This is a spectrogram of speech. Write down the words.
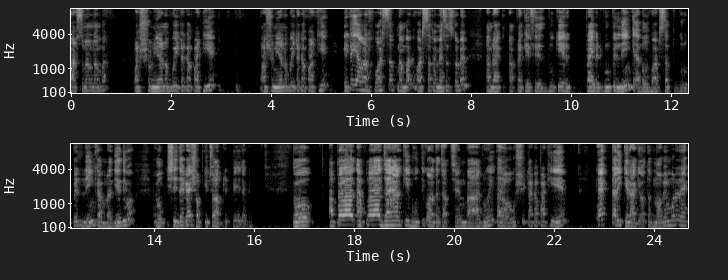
পার্সোনাল নাম্বার। পাঁচশো নিরানব্বই টাকা পাঠিয়ে, পাঁচশো নিরানব্বই টাকা পাঠিয়ে, এটাই আমার হোয়াটসঅ্যাপ নাম্বার। হোয়াটসঅ্যাপে মেসেজ করবেন। আমরা আপনাকে ফেসবুকের প্রাইভেট গ্রুপের লিংক এবং হোয়াটসঅ্যাপ গ্রুপের লিংক আমরা দিয়ে দিব এবং সে জায়গায় সব কিছু আপডেট পেয়ে যাবেন। তো আপনারা আপনারা যারা আর কি ভর্তি করাতে চাচ্ছেন বা আগ্রহী, তারা অবশ্যই টাকা পাঠিয়ে এক তারিখের আগে, অর্থাৎ নভেম্বরের এক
